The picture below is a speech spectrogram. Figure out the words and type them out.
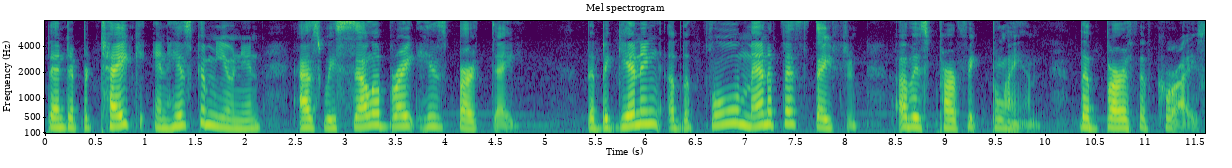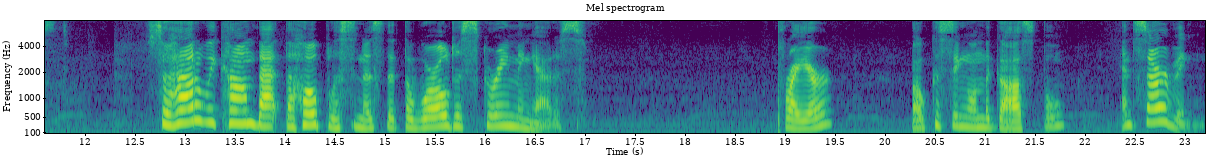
than to partake in His communion as we celebrate His birthday, the beginning of the full manifestation of His perfect plan, the birth of Christ. So, how do we combat the hopelessness that the world is screaming at us? prayer, focusing on the gospel, and serving.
